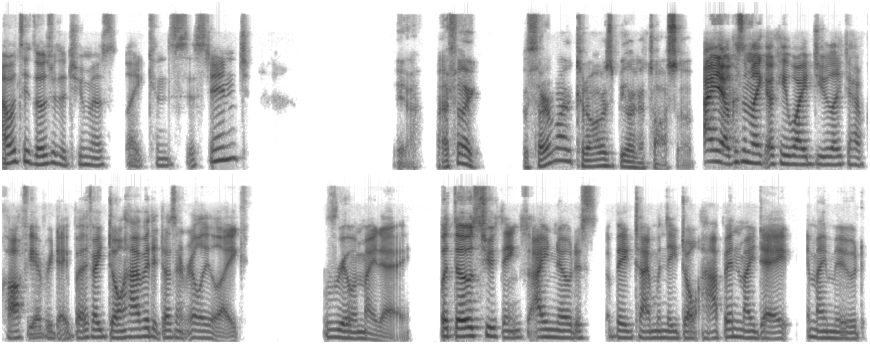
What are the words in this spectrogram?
I would say those are the two most like consistent. Yeah. I feel like the third one could always be like a toss up. I know because I'm like, okay, well, I do like to have coffee every day, but if I don't have it, it doesn't really like ruin my day. But those two things I notice a big time when they don't happen, my day and my mood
